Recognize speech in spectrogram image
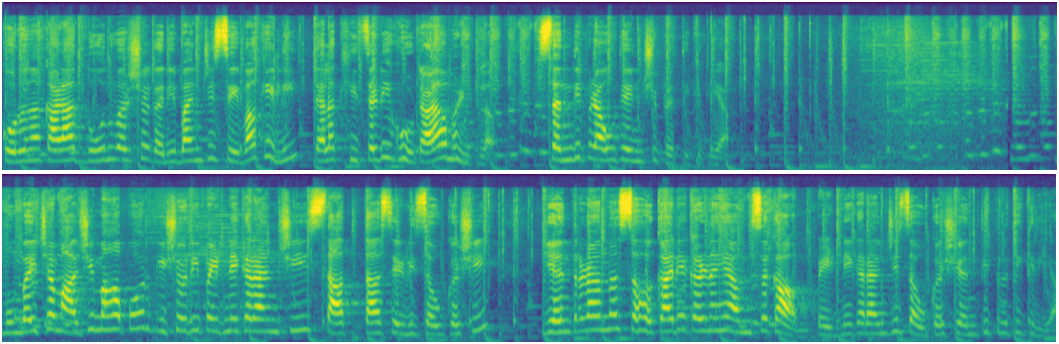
कोरोना काळात दोन वर्ष गरिबांची सेवा केली त्याला खिचडी घोटाळा म्हटलं. संदीप राऊत यांची प्रतिक्रिया. मुंबईच्या माजी महापौर किशोरी पेडणेकरांची सात तास ईडी चौकशी. यंत्रणांना सहकार्य करणं हे आमचं काम. पेडणेकरांची चौकशी अंती प्रतिक्रिया.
